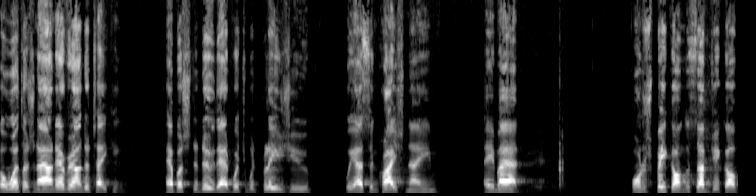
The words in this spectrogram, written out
Go with us now in every undertaking. Help us to do that which would please you. We ask in Christ's name. Amen. I want to speak on the subject of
